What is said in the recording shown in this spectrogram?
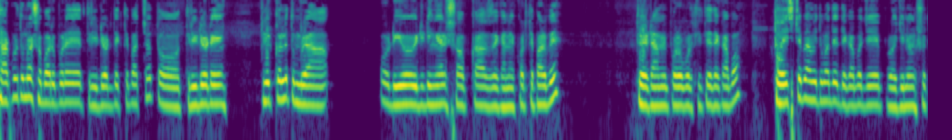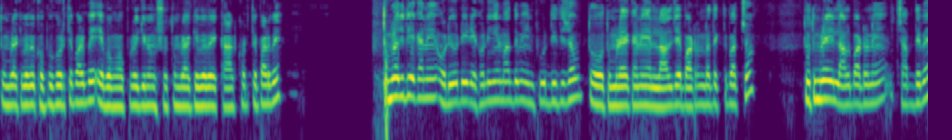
তারপর তোমরা সবার উপরে থ্রি ডট দেখতে পাচ্ছ। তো থ্রি ডটে ক্লিক করলে তোমরা অডিও এডিটিং এর সব কাজ এখানে করতে পারবে। তো এটা আমি পরবর্তীতে দেখাবো। তো এই স্টেপে আমি তোমাদের দেখাবো যে প্রয়োজনীয় অংশ তোমরা কীভাবে কপি করতে পারবে এবং অপ্রয়োজনীয় অংশ তোমরা কীভাবে কাট করতে পারবে। তোমরা যদি এখানে অডিওটি রেকর্ডিং এর মাধ্যমে ইনপুট দিতে চাও, তো তোমরা এখানে লাল যে বাটনটা দেখতে পাচ্ছ, তো তোমরা এই লাল বাটনে চাপ দেবে।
